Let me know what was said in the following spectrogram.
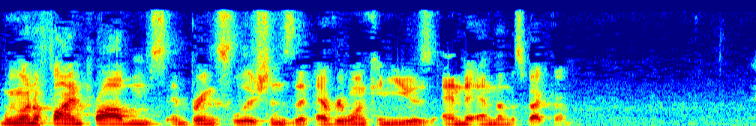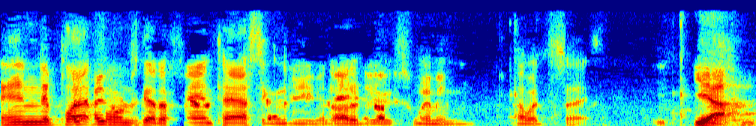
We want to find problems and bring solutions that everyone can use end to end on the spectrum. And the platform's got a fantastic name. It ought to do swimming, I would say. Yeah,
